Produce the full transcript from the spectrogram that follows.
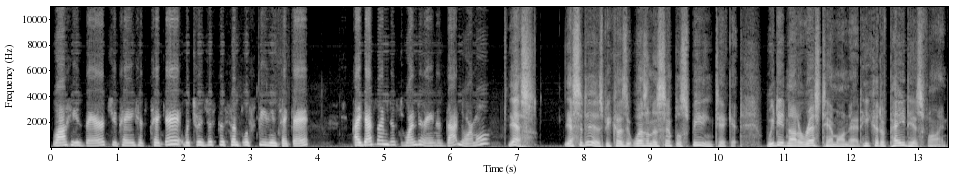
while he's there to pay his ticket, which was just a simple speeding ticket. I guess I'm just wondering, is that normal? Yes. Yes, it is, because it wasn't a simple speeding ticket. We did not arrest him on that. He could have paid his fine.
